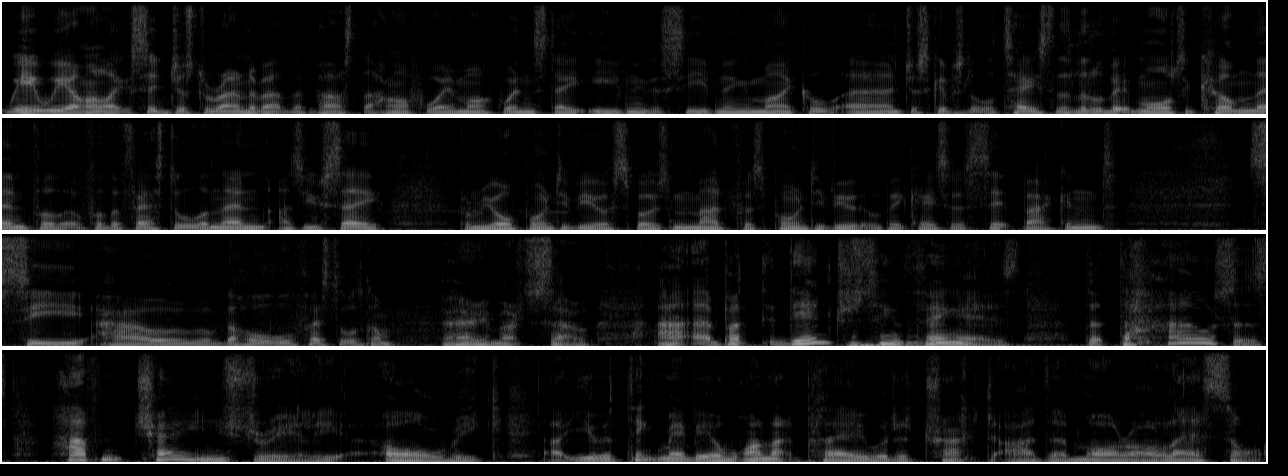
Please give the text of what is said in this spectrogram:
we, we are, like I said, just around about the past the halfway mark Wednesday evening this evening, Michael. Uh, just give us a little taste. There's a little bit more to come then for the, for the festival. And then, as you say, from your point of view, I suppose from Madford's point of view, it'll be a case of sit back and see how the whole festival's gone. Very much so. Uh, uh, but the interesting thing is that the houses haven't changed really all week. Uh, you would think maybe a one act play would attract either more or less or,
